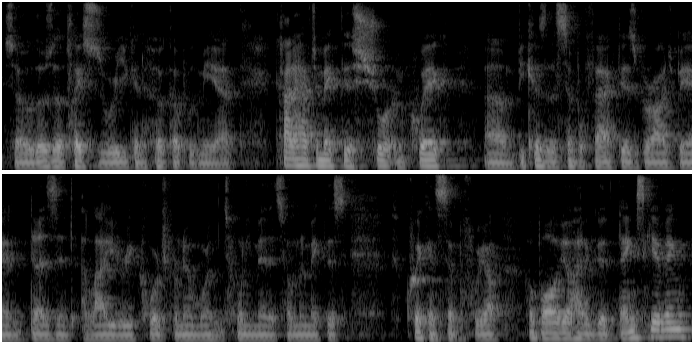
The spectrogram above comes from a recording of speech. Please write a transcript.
So, those are the places where you can hook up with me at. Kind of have to make this short and quick um, because of the simple fact is GarageBand doesn't allow you to record for no more than 20 minutes. So, I'm going to make this quick and simple for y'all. Hope all of y'all had a good Thanksgiving.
